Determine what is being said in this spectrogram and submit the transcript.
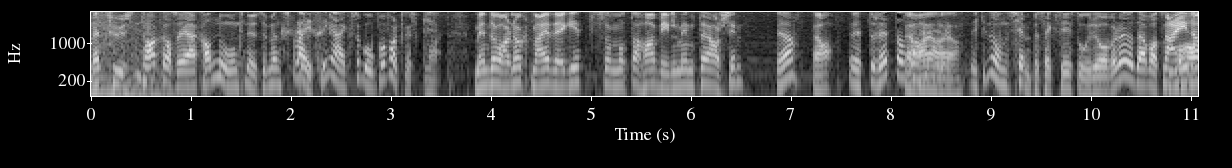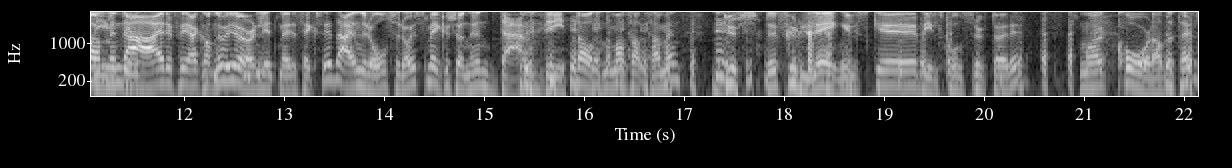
Men tusen takk, altså. Jeg kan noen knuter, men spleising er jeg ikke så god på, faktisk. Men det var nok meg det, gitt, som måtte ha bilen min til Askim. Ja, Ja. rett og slett. Altså. Ja, ja. Ikke noen kjempesexy historie over det. Det Nei da, men det er For jeg kan jo gjøre den litt mer sexy. Det er en Rolls-Royce som jeg ikke skjønner en damn drit av åssen de har satt sammen. Duste, fulle engelske bilkonstruktører som har kåla det til.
